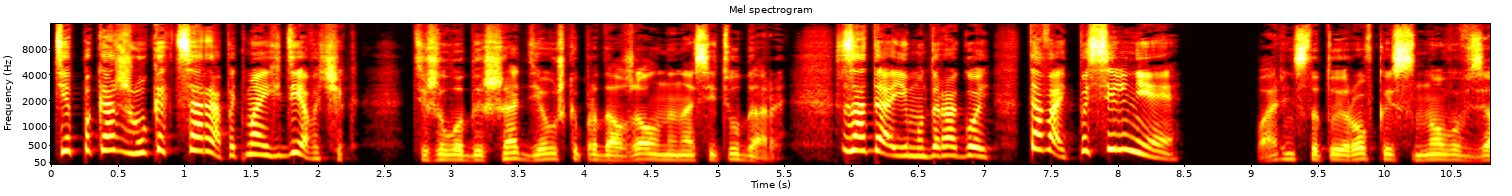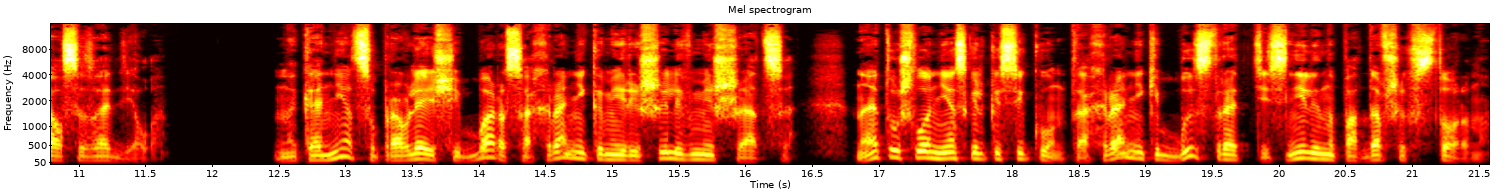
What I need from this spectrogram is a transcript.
тебе покажу, как царапать моих девочек!» Тяжело дыша, девушка продолжала наносить удары. «Задай ему, дорогой! Давай, посильнее!» Парень с татуировкой снова взялся за дело. Наконец, управляющий бара с охранниками решили вмешаться. На это ушло несколько секунд. Охранники быстро оттеснили нападавших в сторону.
